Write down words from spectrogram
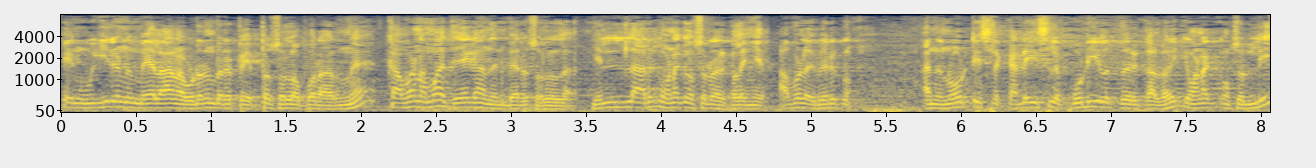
என் உயிரினு மேலான உடன்பிறப்பை எப்ப சொல்ல போறாருன்னு கவனமா ஜெயகாந்தன் பேரை சொல்லல. எல்லாருக்கும் வணக்கம் சொல்றாரு கலைஞர். அவ்வளவு இருக்கும். அந்த நோட்டீஸில் கடைசியில் கொடியெழுத்து இருக்கால் வரைக்கும் வணக்கம் சொல்லி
